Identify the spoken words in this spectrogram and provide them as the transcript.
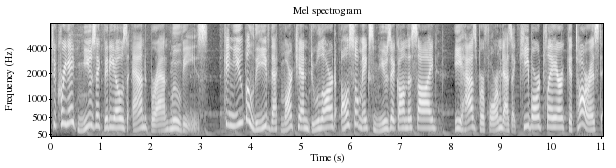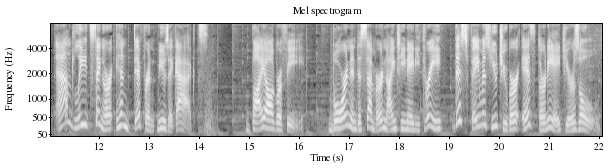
to create music videos and brand movies. Can you believe that Martijn Doolaard also makes music on the side? He has performed as a keyboard player, guitarist, and lead singer in different music acts. Biography Born in December 1983, this famous YouTuber is 38 years old.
